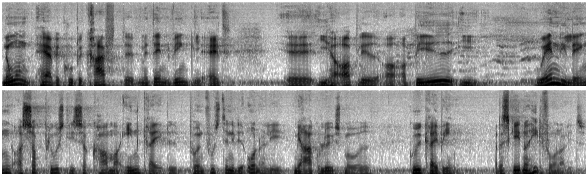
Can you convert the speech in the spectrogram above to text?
Nogen her vil kunne bekræfte med den vinkel, at øh, I har oplevet at, at bede i uendelig længe, og så pludselig så kommer indgrebet på en fuldstændig vidunderlig, mirakuløs måde. Gud greb ind, og der skete noget helt forunderligt.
